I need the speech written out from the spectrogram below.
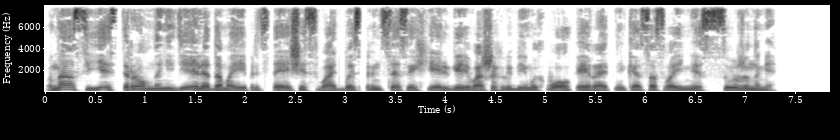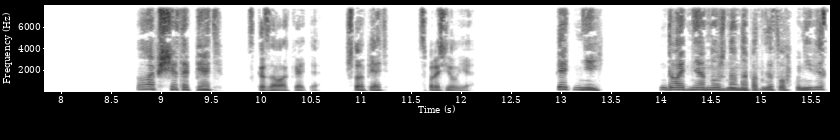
У нас есть ровно неделя до моей предстоящей свадьбы с принцессой Хельгой и ваших любимых Волка и Ратника со своими суженными». «Вообще-то пять», — сказала Катя. «Что пять?» — спросил я. «Пять дней. Два дня нужно на подготовку невест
